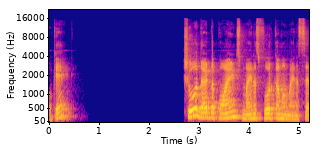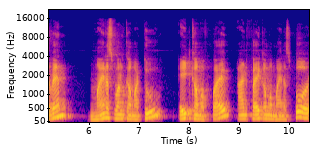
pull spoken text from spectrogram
Okay show that the points minus four comma minus seven minus one comma two eight comma five and five comma minus four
